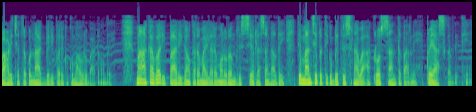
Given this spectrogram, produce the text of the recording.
पहाडी क्षेत्रको नागबेली परेको कुमाउरो बाटो हुँदै। म आँखाभरि पारी गाउँका रमाइला र मनोरम दृश्यहरूलाई सँगाल्दै त्यो मान्छेप्रतिको वितृष्णा वा आक्रोश शान्त पार्ने प्रयास गर्दै थिएँ।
